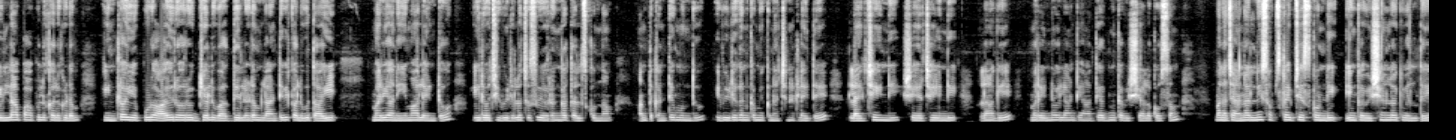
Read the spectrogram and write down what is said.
పిల్లా పాపులు కలగడం ఇంట్లో ఎప్పుడు ఆయురారోగ్యాలు వర్ధిల్లడం లాంటివి కలుగుతాయి. మరి ఆ నియమాలేంటో ఈరోజు ఈ వీడియోలో చూసి వివరంగా తెలుసుకుందాం. అంతకంటే ముందు ఈ వీడియో కనుక మీకు నచ్చినట్లయితే లైక్ చేయండి షేర్ చేయండి. అలాగే మరెన్నో ఇలాంటి ఆధ్యాత్మిక విషయాల కోసం మన ఛానల్ని సబ్స్క్రైబ్ చేసుకోండి. ఇంకా విషయంలోకి వెళ్తే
